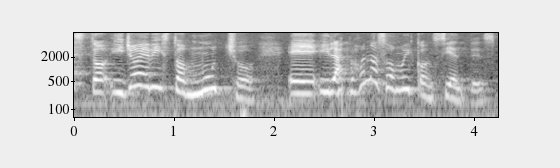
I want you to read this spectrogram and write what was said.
esto, y yo he visto mucho, eh, y las personas son muy conscientes.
